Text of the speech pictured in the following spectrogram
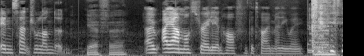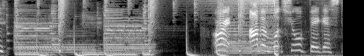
in central London. yeah, fair. I, I am Australian half of the time, anyway. All right, Adam, what's your biggest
